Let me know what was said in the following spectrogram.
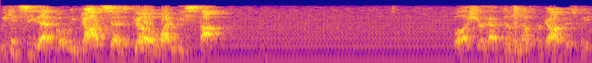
We can see that, but when God says go, why do we stop? Well, I sure have done enough for God this week.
